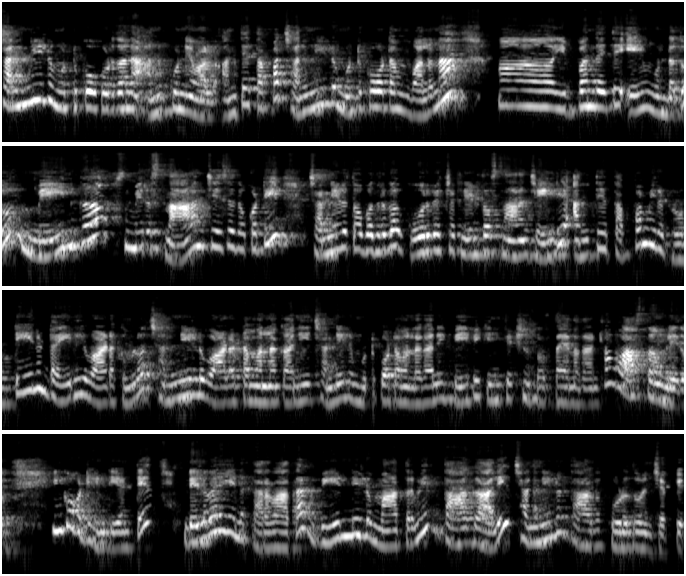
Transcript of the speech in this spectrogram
చన్నీళ్ళు ముట్టుకోకూడదు అని అనుకునేవాళ్ళు. అంతే తప్ప చన్నీళ్ళు ముట్టుకోవటం వలన ఇబ్బంది అయితే ఏం ఉండదు. మెయిన్గా మీరు స్నానం చేసేది ఒకటి చన్నీళ్ళతో బదులుగా గోరువెచ్చటి నీళ్ళతో స్నానం చేయండి. అంతే తప్ప మీరు రొటీన్ డైలీ వాడకంలో చన్నీళ్ళు వాడటం వల్ల కానీ చన్నీళ్ళు ముట్టుకోవటం వల్ల కానీ బేబీకి ఇన్ఫెక్షన్స్ వస్తాయన్న దాంట్లో వాస్తవం లేదు. ఇంకొకటి ఏంటి అంటే డెలివరీ అయిన తర్వాత వేడి నీళ్ళు మాత్రమే తాగాలి చన్నీళ్ళు తాగకూడదు అని చెప్పి.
